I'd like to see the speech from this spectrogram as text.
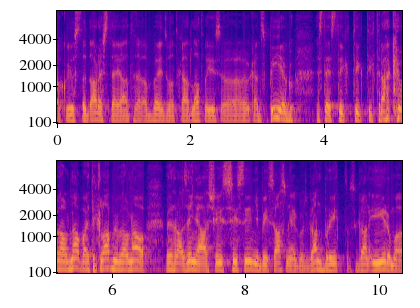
oh, jūs tad arestējāt beidzot kādu Latvijas, kādu spiegu. Es teicu, tik, tik, tik traki vēl nav, vai tik labi vēl nav. Katrā ziņā šīs, šīs ziņas bija sasniegusi gan Britus, gan īruma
